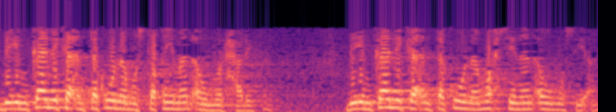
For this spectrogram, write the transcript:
بإمكانك أن تكون مستقيما أو منحرفا. بإمكانك أن تكون محسنا أو مسيئا.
